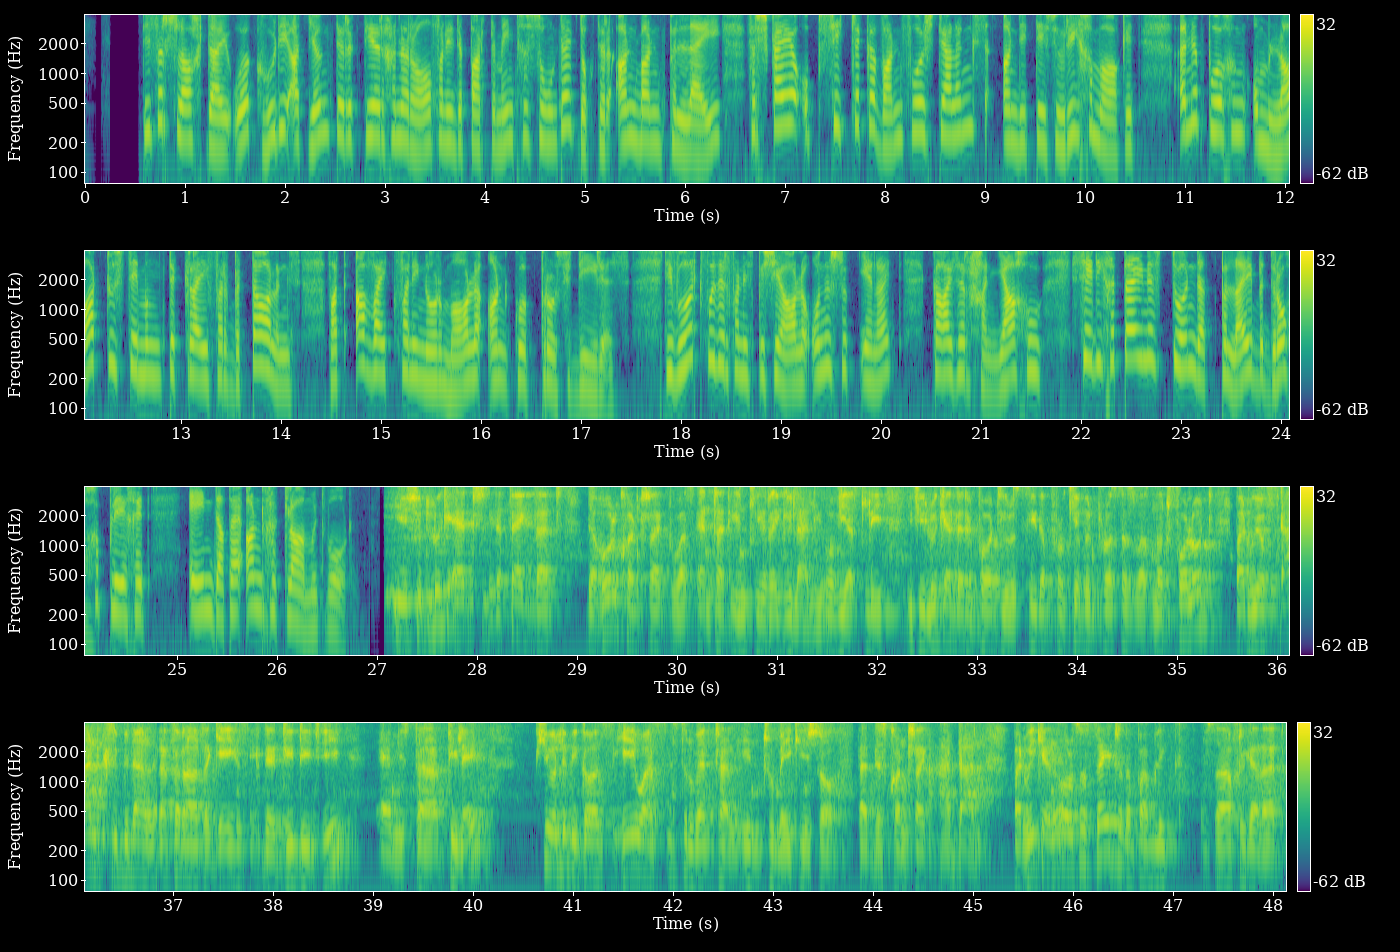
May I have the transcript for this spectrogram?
Die verslag dui ook hoe die adjunkdirekteur-generaal van die Departement Gesondheid, Dr. Anban Pillay, verskeie opsetlike wanvoorstellings aan die tesourier gemaak het in 'n poging om laat toestemming te kry vir betalings wat afwyk van die normale aankoopprosedures. Die woordvoerder van die spesiale ondersoekeenheid, Kaiser Ganyagu, sê die getuienis toon dat Pillay bedrog gepleeg het en dat hy aangekla moet word. You should look at the fact that the whole contract was entered into irregularly. Obviously, if you look at the report, you'll see the procurement process was not followed. But we have done criminal referrals against the DDG, uh, Mr. Pile, purely because he was instrumental into making sure that this contract are done. But we can also say to the public of South Africa that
